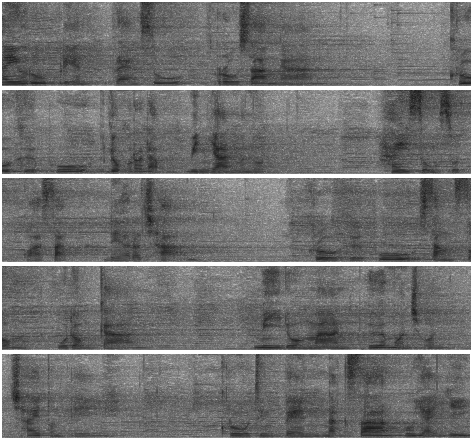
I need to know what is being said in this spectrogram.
ให้รู้เปลี่ยนแปลงสู้รู้สร้างงาน ครูคือผู้ยกระดับวิญญาณมนุษย์ ให้สูงสุดกว่าสัตว์เดรัจฉาน ครูคือผู้สั่งสมอุดมการ มีดวงมารเพื่อมวลชนใช่ตนเอง ครูจึงเป็นนักสร้างผู้ใหญ่ยิ่ง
